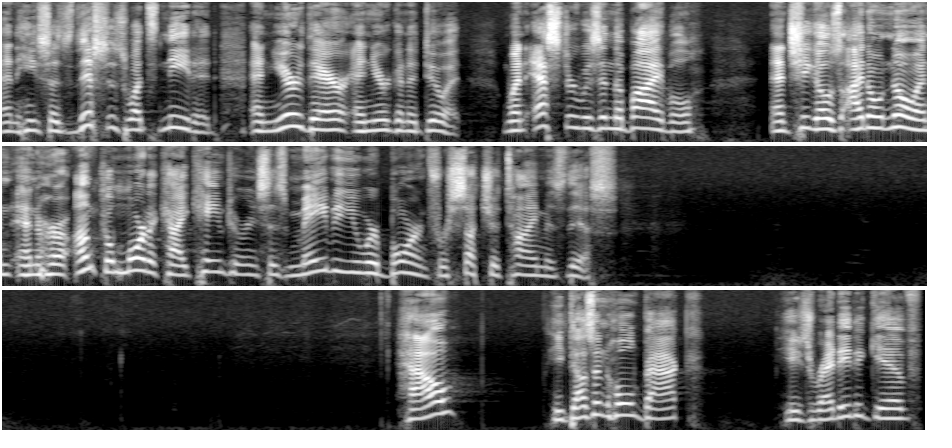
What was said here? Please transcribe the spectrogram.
and He says, This is what's needed. And you're there and you're going to do it when Esther was in the Bible, and she goes, I don't know. And, and her uncle Mordecai came to her and says, Maybe you were born for such a time as this. How? He doesn't hold back, he's ready to give.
